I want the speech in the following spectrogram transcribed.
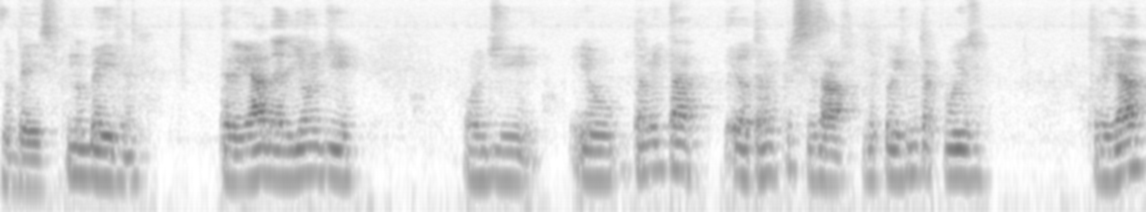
No base. no Baven, tá ligado? Ali onde, onde eu também tá, eu também precisava, depois de muita coisa, tá ligado?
